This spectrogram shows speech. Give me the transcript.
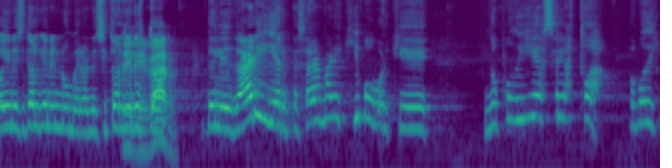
oye, necesito a alguien en número, necesito a alguien en Delegar. esto. Delegar y empezar a armar equipo porque no podía hacerlas todas, no podía.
